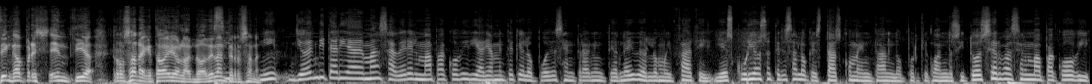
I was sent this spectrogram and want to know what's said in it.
tenga presencia Rosana, que estaba yo hablando. Adelante, Rosana. Yo invitaría además a ver el mapa COVID diariamente que lo puedes entrar en internet y verlo muy fácil. Y es curioso, Teresa, lo que estás comentando, porque cuando si tú observas el mapa COVID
